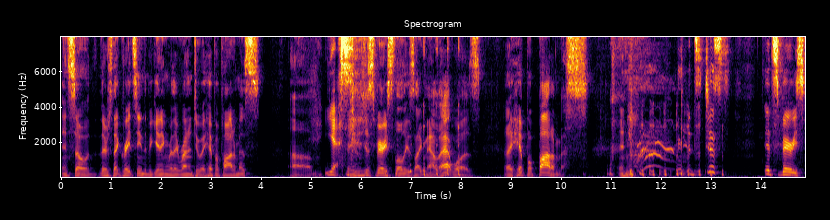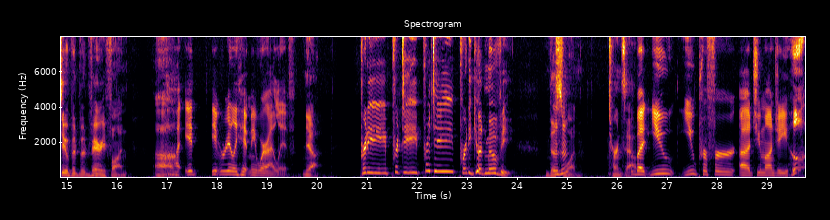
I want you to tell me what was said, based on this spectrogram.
And so there's that great scene in the beginning where they run into a hippopotamus. Um, yes. And he just very slowly is like, now that was a hippopotamus. And it's just, it's very stupid, but very fun. Uh, it it really hit me where I live. Yeah. Pretty, pretty, pretty, pretty good movie. This one turns out. But you you prefer uh, Jumanji? Huh,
